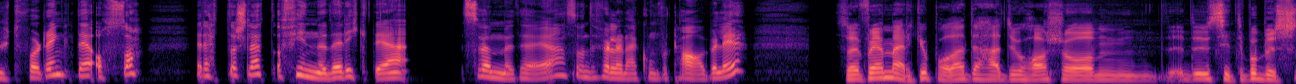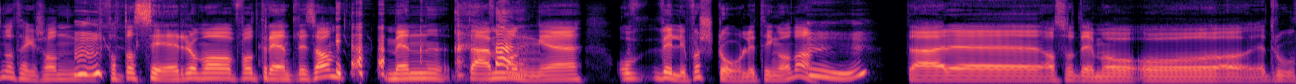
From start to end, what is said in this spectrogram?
utfordring, det også. Rett og slett. Å finne det riktige svømmetøyet som du føler deg komfortabel i. Så, for jeg merker jo på deg det her, du har så Du sitter på bussen og tenker sånn Mm. Fantaserer om å få trent, liksom. Men det er mange Og veldig forståelige ting òg, da. Mm. Det er eh, altså det med å, å Jeg tror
